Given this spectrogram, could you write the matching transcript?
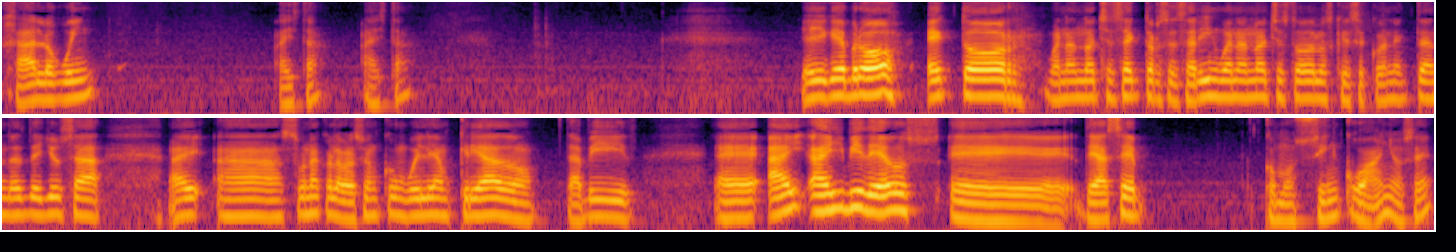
Halloween. Ahí está, ahí está. Ya llegué, bro. Héctor. Buenas noches, Héctor. Cesarín. Buenas noches a todos los que se conectan desde USA. Hay uh, una colaboración con William Criado. David. Eh, hay, hay videos eh, de hace como cinco años, ¿eh?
